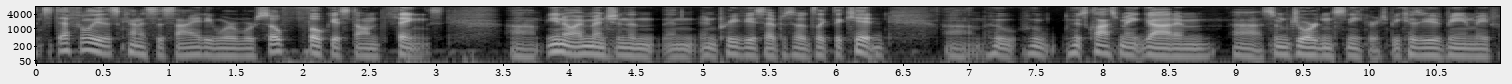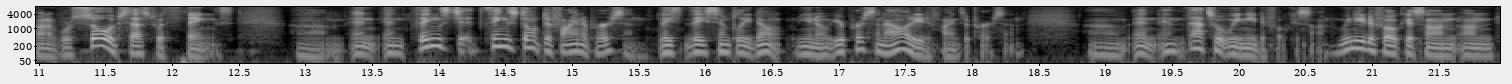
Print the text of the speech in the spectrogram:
it's definitely this kind of society where we're so focused on things. Um, you know, I mentioned in, in, in, previous episodes, like the kid um, who, who whose classmate got him uh, some Jordan sneakers because he was being made fun of. We're so obsessed with things, um, and and things things don't define a person. They they simply don't. You know, your personality defines a person. Um, and, and that's what we need to focus on. We need to focus on, on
